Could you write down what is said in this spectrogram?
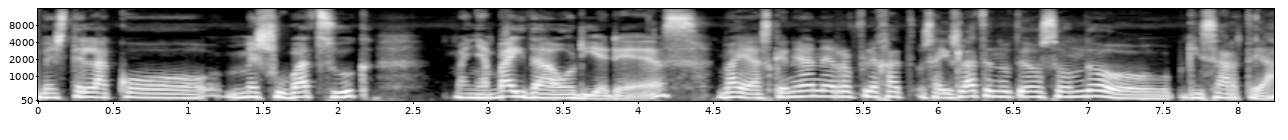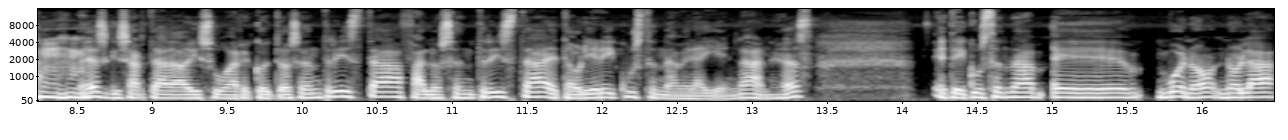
bestelako mesu batzuk, baina bai da hori ere, ez? Bai, azkenean erreflejat, oza, islatzen dute oso ondo gizartea, ez? Gizartea da izugarriko itozentrista, falozentrista, eta hori ere ikusten da beraien gan, ez? Eta ikusten da, e, bueno, nola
